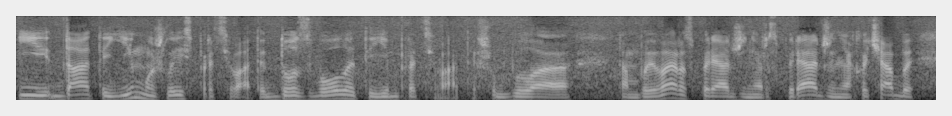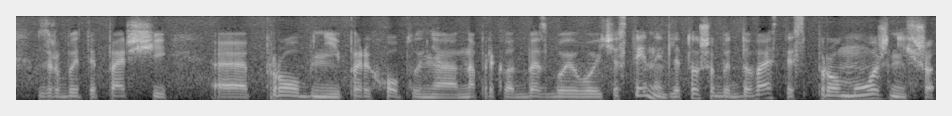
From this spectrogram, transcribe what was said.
і дати їм можливість працювати, дозволити їм працювати, щоб було там бойове розпорядження, розпорядження, хоча б зробити перші е, пробні перехоплення, наприклад, без бойової частини, для того, щоб довести спроможність, що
